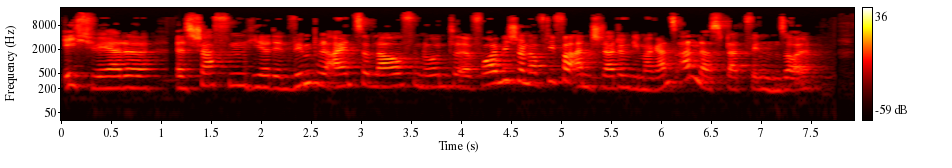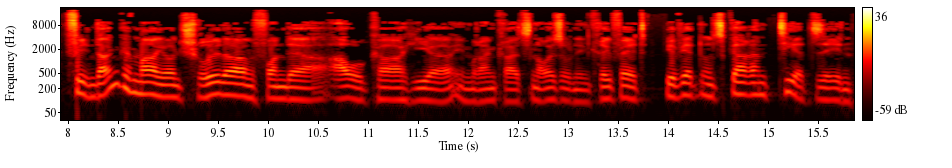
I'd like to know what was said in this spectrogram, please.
ich werde es schaffen, hier den Wimpel einzulaufen und äh, freue mich schon auf die Veranstaltung, die mal ganz anders stattfinden soll. Vielen Dank, Marion Schröder von der AOK hier im Rheinkreis Neuss und in Krefeld. Wir werden uns garantiert sehen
